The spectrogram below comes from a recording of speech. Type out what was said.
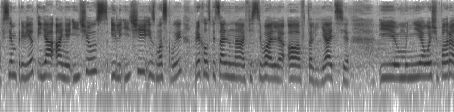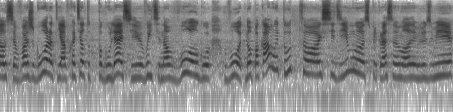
Всем привет, я Аня Ичиус или Ичи из Москвы. Приехала специально на фестиваль а, в Тольятти. И мне очень понравился ваш город. Я бы хотела тут погулять и выйти на Волгу. Вот. Но пока мы тут а, сидим с прекрасными молодыми людьми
